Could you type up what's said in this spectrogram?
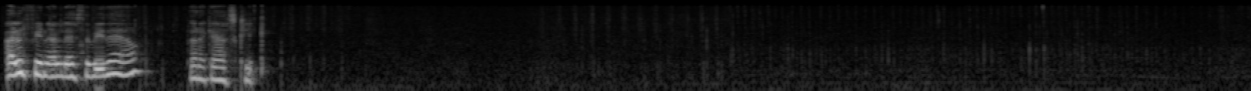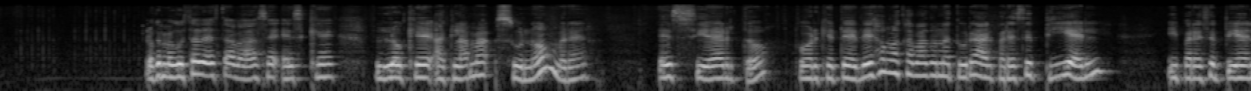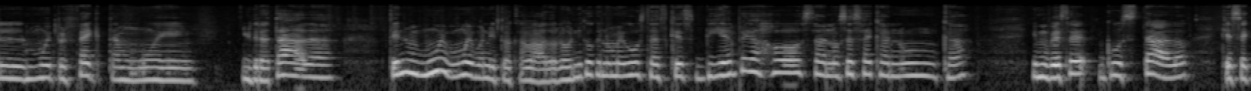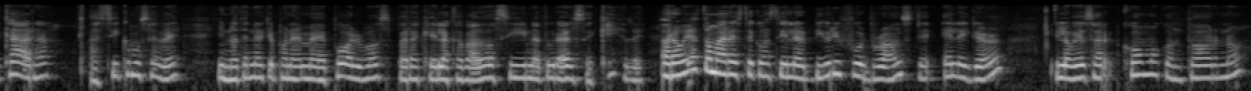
al final de este video para que hagas clic. Lo que me gusta de esta base es que lo que aclama su nombre es cierto porque te deja un acabado natural, parece piel y parece piel muy perfecta, muy hidratada. Tiene muy, muy bonito acabado. Lo único que no me gusta es que es bien pegajosa, no se seca nunca. Y me hubiese gustado que secara así como se ve y no tener que ponerme polvos para que el acabado así natural se quede. Ahora voy a tomar este concealer Beautiful Bronze de LA Girl y lo voy a usar como contorno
